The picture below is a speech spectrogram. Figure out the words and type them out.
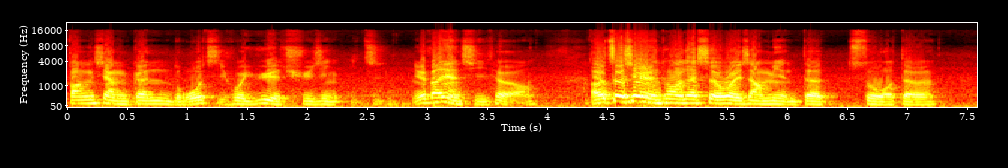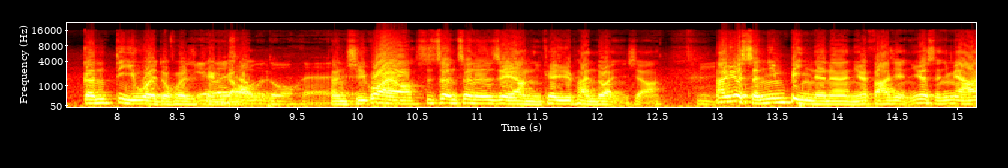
方向跟逻辑会越趋近一致。你会发现很奇特哦。而这些人通常在社会上面的所得跟地位都会是偏高的，很奇怪哦，是真真的是这样，你可以去判断一下。那越神经病的呢，你会发现越神经病，啊，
